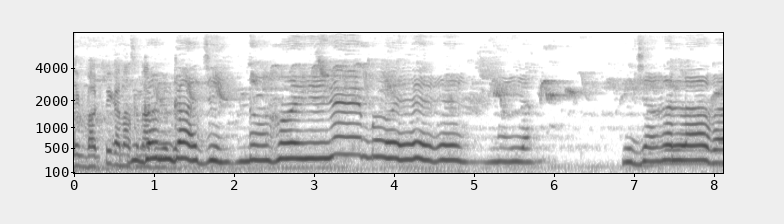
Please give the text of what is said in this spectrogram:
एक भक्ति का नाम सुना गंगा जी नोए मैया जलवा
